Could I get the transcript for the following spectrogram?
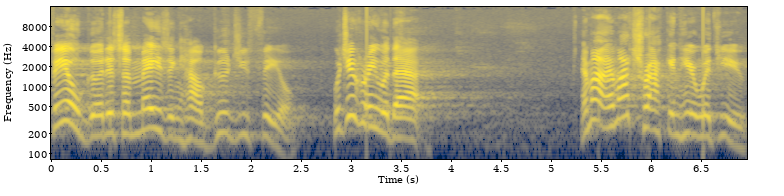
feel good, it's amazing how good you feel. Would you agree with that? Am I, am I tracking here with you?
